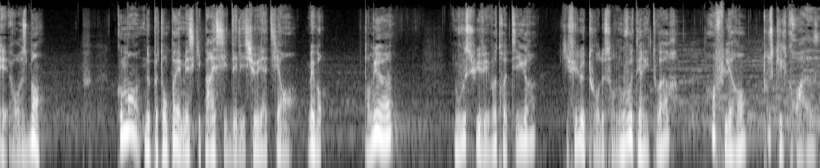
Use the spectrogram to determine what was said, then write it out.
Et heureusement. Comment ne peut-on pas aimer ce qui paraît si délicieux et attirant? Mais bon, Tant mieux, hein Vous suivez votre tigre qui fait le tour de son nouveau territoire en flairant tout ce qu'il croise.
